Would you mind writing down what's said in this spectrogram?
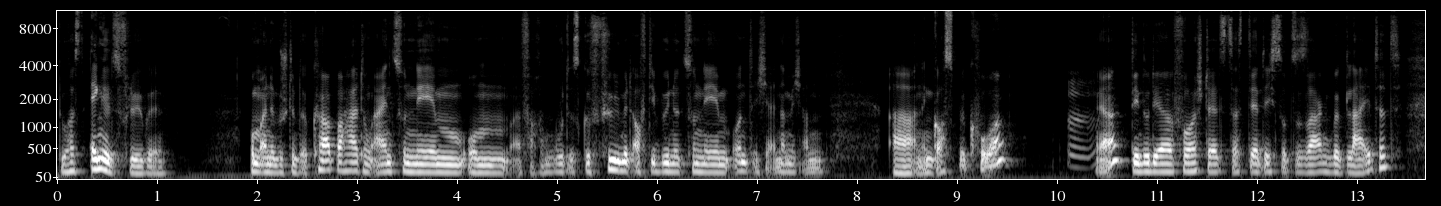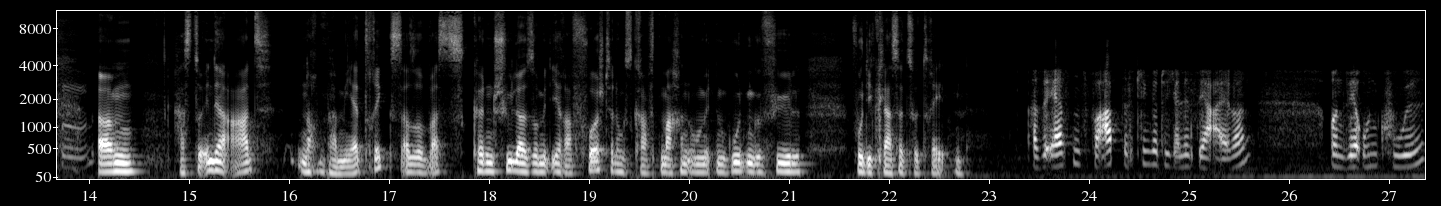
du hast Engelsflügel, um eine bestimmte Körperhaltung einzunehmen, um einfach ein gutes Gefühl mit auf die Bühne zu nehmen. Und ich erinnere mich an, äh, an den Gospelchor, mhm. ja, den du dir vorstellst, dass der dich sozusagen begleitet. Mhm. Ähm, hast du in der Art noch ein paar mehr Tricks? Also was können Schüler so mit ihrer Vorstellungskraft machen, um mit einem guten Gefühl vor die Klasse zu treten? Also erstens vorab, das klingt natürlich alles sehr albern und sehr uncool,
